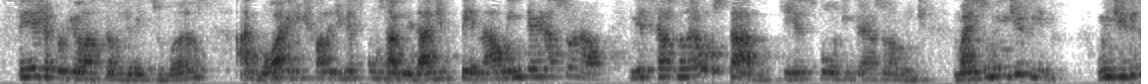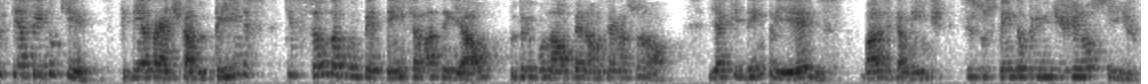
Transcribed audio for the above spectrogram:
seja por violação de direitos humanos. Agora a gente fala de responsabilidade penal internacional. Nesse caso não é o Estado que responde internacionalmente, mas o indivíduo. O indivíduo que tenha feito o quê? Que tenha praticado crimes que são da competência material do Tribunal Penal Internacional. E aqui, dentre eles, basicamente, se sustenta o crime de genocídio.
